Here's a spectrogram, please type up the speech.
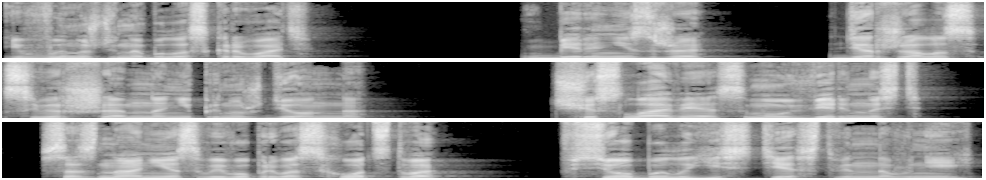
и вынуждена была скрывать. Беренис же держалась совершенно непринужденно. Тщеславие, самоуверенность, сознание своего превосходства — все было естественно в ней.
